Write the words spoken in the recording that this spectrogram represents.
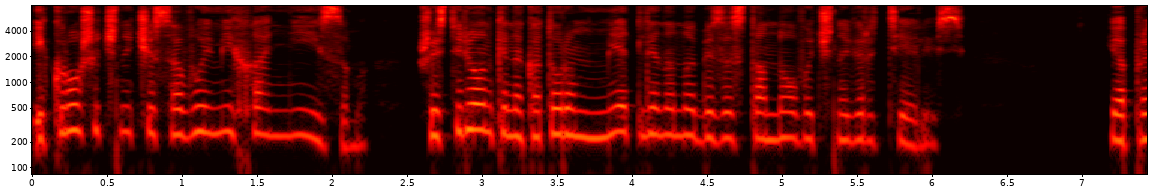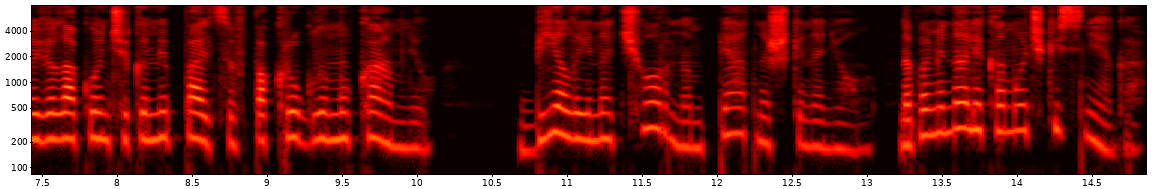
и крошечный часовой механизм, шестеренки на котором медленно, но безостановочно вертелись. Я провела кончиками пальцев по круглому камню. Белые на черном пятнышки на нем напоминали комочки снега.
